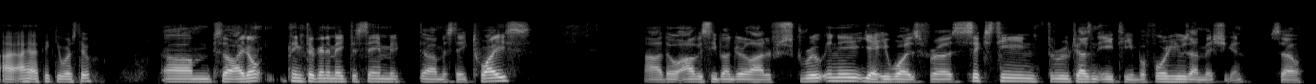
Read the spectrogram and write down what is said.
I, I think he was too. Um, so I don't think they're going to make the same uh, mistake twice. Uh, they'll obviously be under a lot of scrutiny. Yeah, he was for 16 through 2018 before he was at Michigan. So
